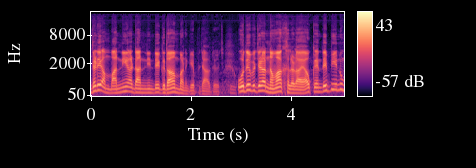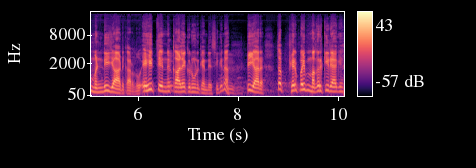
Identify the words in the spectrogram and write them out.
ਜਿਹੜੇ ਅੰਬਾਨੀ ਅਡਾਨੀ ਦੇ ਗਦਾਮ ਬਣ ਗਏ ਪੰਜਾਬ ਦੇ ਵਿੱਚ ਉਹਦੇ ਵਿੱਚ ਜਿਹੜਾ ਨਵਾਂ ਖਲੜਾ ਆਇਆ ਉਹ ਕਹਿੰਦੇ ਵੀ ਇਹਨੂੰ ਮੰਡੀ ਯਾਰਡ ਕਰ ਦਿਓ ਇਹੀ ਤਿੰਨ ਕਾਲੇ ਕਾਨੂੰਨ ਕਹਿੰਦੇ ਸੀਗੇ ਨਾ ਵੀ ਯਾਰ ਤਾਂ ਫਿਰ ਭਈ ਮਗਰ ਕੀ ਰਹਿ ਗਿਆ?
